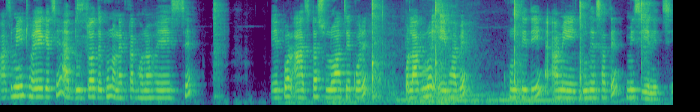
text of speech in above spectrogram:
পাঁচ মিনিট হয়ে গেছে আর দুধটাও দেখুন অনেকটা ঘন হয়ে এসছে। এরপর আঁচটা স্লো আঁচে করে কলাগুলো এইভাবে খুন্তি দিয়ে আমি দুধের সাথে মিশিয়ে নিচ্ছি।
